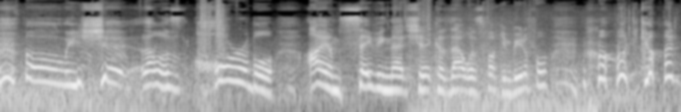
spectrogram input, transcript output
Holy shit, that was horrible. I am saving that shit because that was fucking beautiful. Oh my god.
